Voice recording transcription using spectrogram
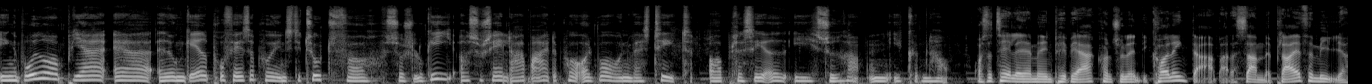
Inge Brydrup. Jeg er adjungeret professor på Institut for Sociologi og Socialt Arbejde på Aalborg Universitet og placeret i Sydhavnen i København. Og så taler jeg med en PPR-konsulent i Kolding, der arbejder sammen med plejefamilier,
